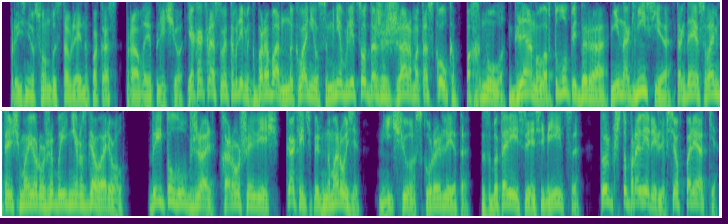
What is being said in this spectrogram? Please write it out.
— произнес он, выставляя на показ правое плечо. «Я как раз в это время к барабану наклонился, мне в лицо даже с жаром от осколка пахнуло. Глянул, а в тулупе дыра. Не нагнись я, тогда я с вами, товарищ майор, уже бы и не разговаривал». Да и тулуп жаль, хорошая вещь. Как я теперь на морозе? Ничего, скоро лето. С батареей связь имеется? Только что проверили, все в порядке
